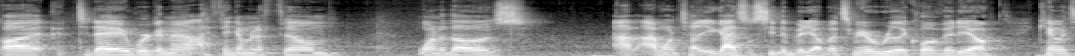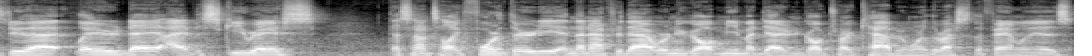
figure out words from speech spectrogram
But today we're gonna, I think I'm gonna film one of those. I, I won't tell you, you guys will see the video, but it's gonna be a really cool video. Can't wait to do that. Later today, I have a ski race. That's not until like 4.30, and then after that, we're gonna go up, me and my dad are gonna go up to our cabin where the rest of the family is.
